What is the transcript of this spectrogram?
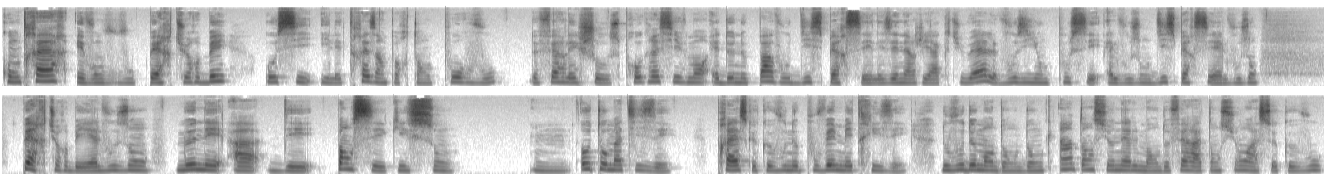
contraires et vont vous perturber aussi, il est très important pour vous de faire les choses progressivement et de ne pas vous disperser. Les énergies actuelles vous y ont poussé, elles vous ont dispersé, elles vous ont perturbé, elles vous ont mené à des pensées qui sont hum, automatisées, presque que vous ne pouvez maîtriser. Nous vous demandons donc intentionnellement de faire attention à ce que vous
